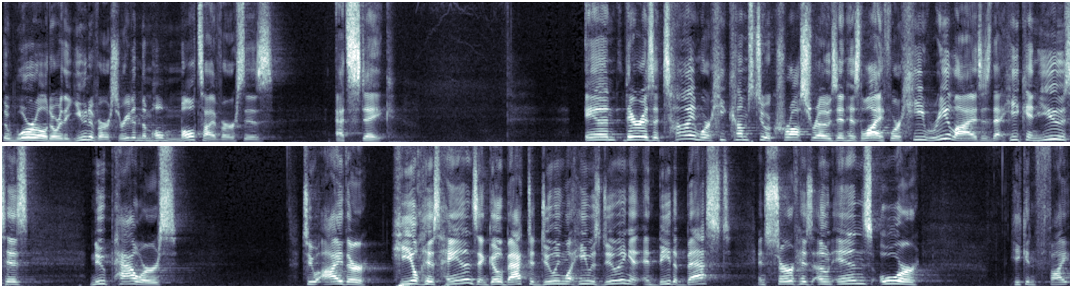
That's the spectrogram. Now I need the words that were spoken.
the world or the universe or even the whole multiverse is at stake. And there is a time where he comes to a crossroads in his life where he realizes that he can use his new powers to either heal his hands and go back to doing what he was doing and, and be the best and serve his own ends, or he can fight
